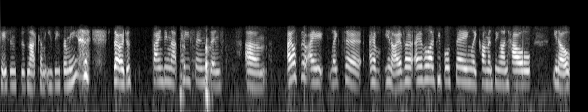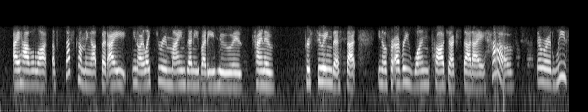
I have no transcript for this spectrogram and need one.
patience does not come easy for me. so just finding that patience and um, I also I like to I have you know I have a I have a lot of people saying like commenting on how you know I have a lot of stuff coming up, but I you know I like to remind anybody who is kind of pursuing this that you know, for every one project that I have, there were at least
